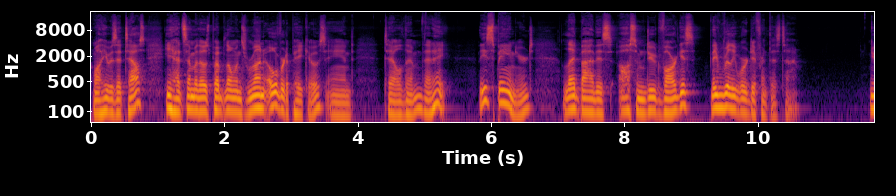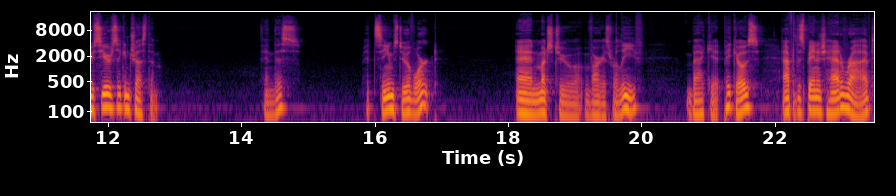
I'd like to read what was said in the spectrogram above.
While he was at Taos, he had some of those Puebloans run over to Pecos and tell them that, hey, these Spaniards, led by this awesome dude Vargas, they really were different this time. You seriously can trust them. And this, it seems to have worked. And much to Vargas' relief, back at Pecos, after the Spanish had arrived,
